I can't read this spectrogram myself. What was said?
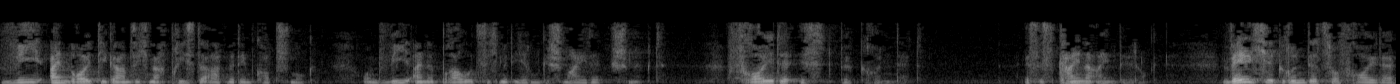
wie ein Bräutigam sich nach Priesterart mit dem Kopfschmuck und wie eine Braut sich mit ihrem Geschmeide schmückt. Freude ist begründet. Es ist keine Einbildung. Welche Gründe zur Freude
